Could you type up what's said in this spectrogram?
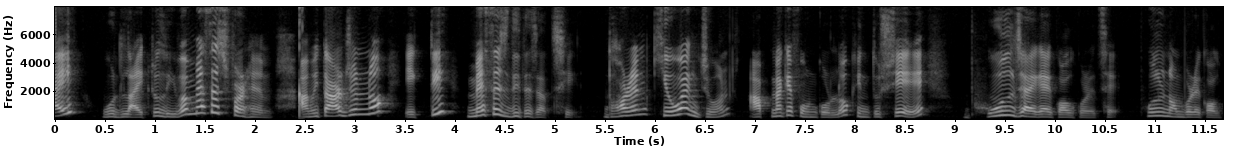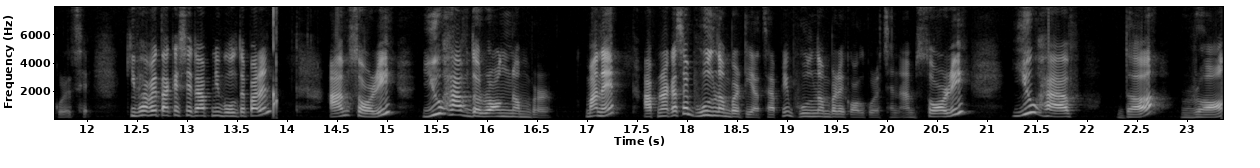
I would like to leave a message for him আমি তার জন্য একটি মেসেজ দিতে চাচ্ছি। ধরেন কেউ একজন আপনাকে ফোন করল, কিন্তু সে ভুল জায়গায় কল করেছে, ভুল নম্বরে কল করেছে। কীভাবে তাকে সেটা আপনি বলতে পারেন? I am sorry you have the wrong number মানে আপনার কাছে ভুল নাম্বারটি আছে, আপনি ভুল নাম্বারে কল করেছেন। I am sorry you have the wrong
